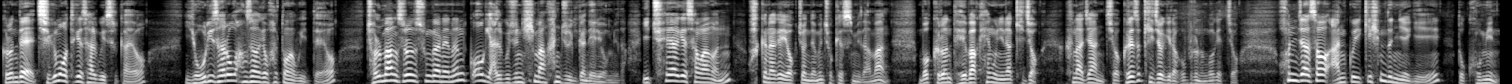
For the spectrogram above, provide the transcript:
그런데 지금 어떻게 살고 있을까요? 요리사로 왕성하게 활동하고 있대요. 절망스러운 순간에는 꼭 얄궂은 희망 한 줄기가 내려옵니다. 이 최악의 상황은 화끈하게 역전되면 좋겠습니다만, 뭐 그런 대박 행운이나 기적, 흔하지 않죠. 그래서 기적이라고 부르는 거겠죠. 혼자서 안고 있기 힘든 얘기, 또 고민,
